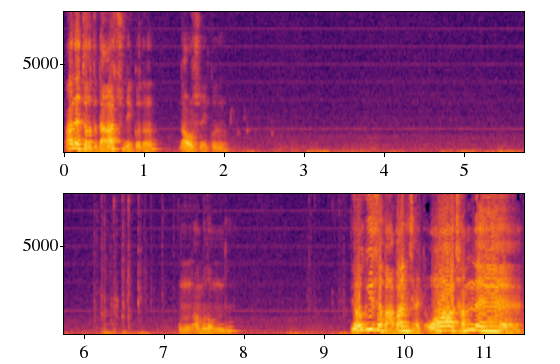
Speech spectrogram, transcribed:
안에 들어갔다 나갈 수는 있거든? 나올 수는 있거든 음, 아무도 없는데? 여기서 마반이 잘, 와, 잡네!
